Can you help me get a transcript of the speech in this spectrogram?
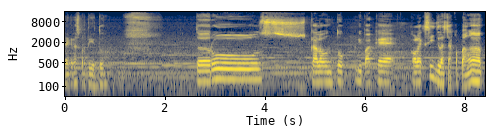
Kira-kira seperti itu. Terus kalau untuk dipakai koleksi jelas cakep banget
